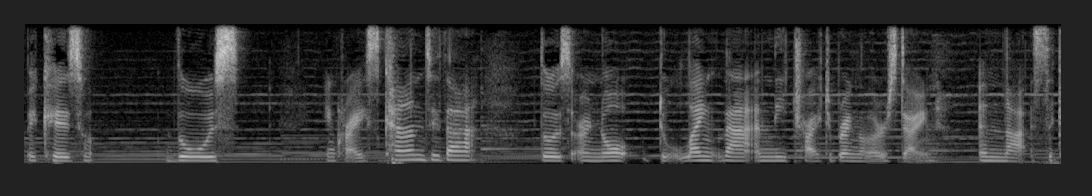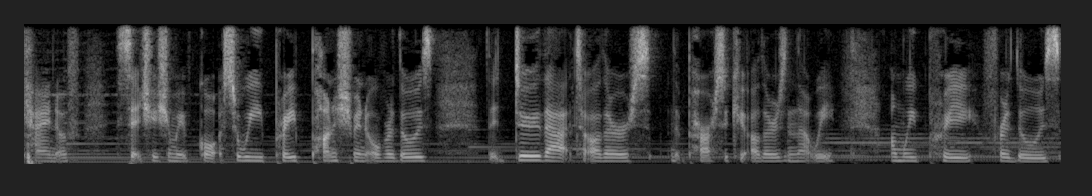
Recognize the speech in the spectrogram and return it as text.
because those in Christ can do that those are not don't like that and they try to bring others down and that's the kind of situation we've got so we pray punishment over those that do that to others that persecute others in that way and we pray for those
